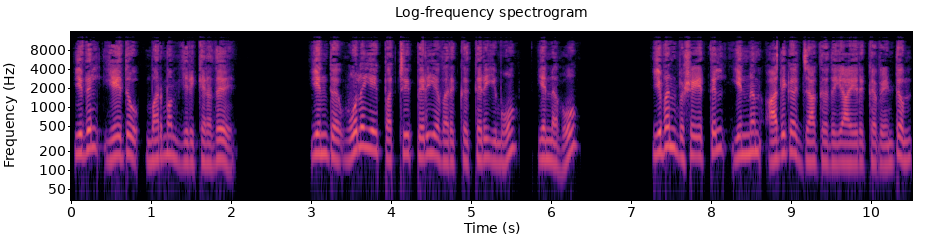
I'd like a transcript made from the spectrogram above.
இதில் ஏதோ மர்மம் இருக்கிறது. இந்த ஓலையைப் பற்றி பெரியவருக்கு தெரியுமோ என்னவோ? இவன் விஷயத்தில் இன்னும் அதிக ஜாக்கிரதையாயிருக்க வேண்டும்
